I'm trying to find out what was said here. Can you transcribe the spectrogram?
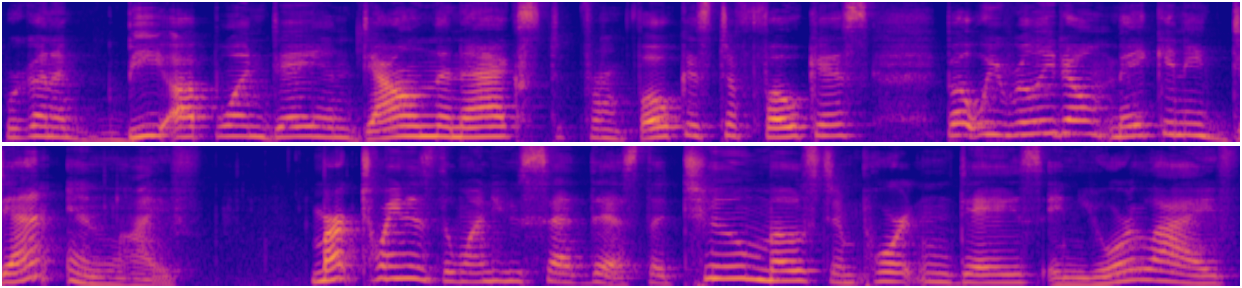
We're going to be up one day and down the next, from focus to focus, but we really don't make any dent in life. Mark Twain is the one who said this the two most important days in your life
